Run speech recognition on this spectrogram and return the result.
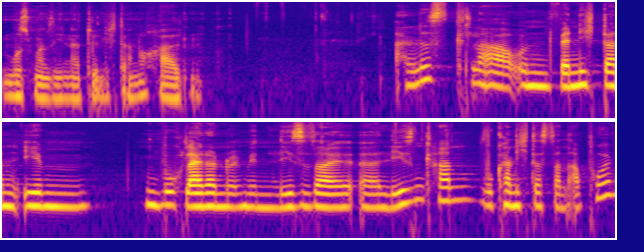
muss man sich natürlich dann noch halten. Alles klar. Und wenn ich dann eben ein Buch leider nur im Lesesaal äh, lesen kann, wo kann ich das dann abholen?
